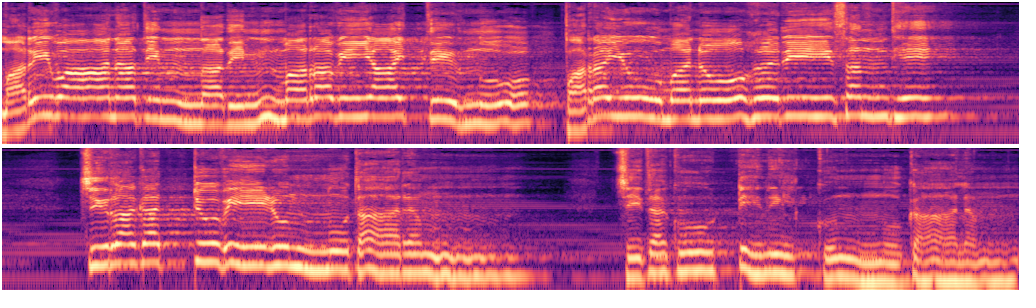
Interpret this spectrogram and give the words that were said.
മറിവാനതിന്നതിൻ മറവിയായി തീർന്നുവോ? പറയൂ മനോഹരി സന്ധ്യേ. ചിറകറ്റു വീഴുന്നു താരം. ചിതകൂട്ടി നിൽക്കുന്നു കാലം.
